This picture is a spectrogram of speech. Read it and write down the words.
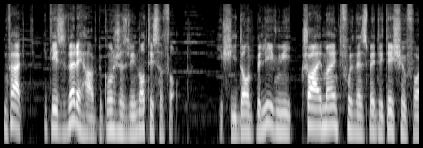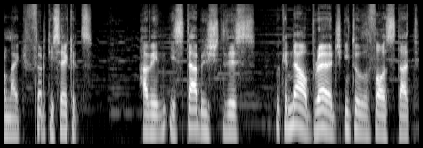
In fact, it is very hard to consciously notice a thought. If you don't believe me, try mindfulness meditation for like 30 seconds. Having established this, we can now branch into the thoughts that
